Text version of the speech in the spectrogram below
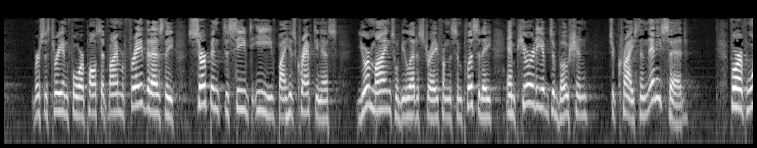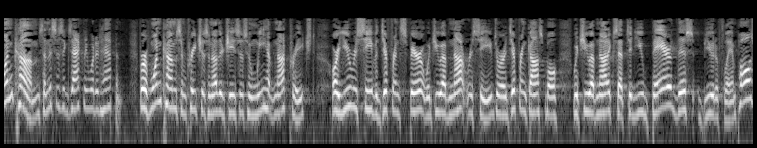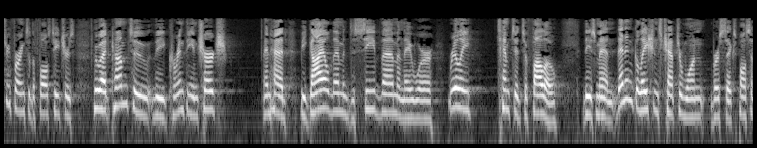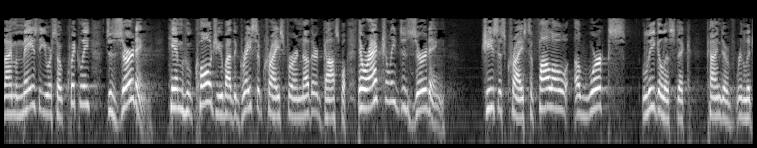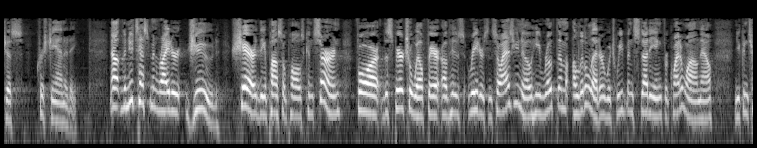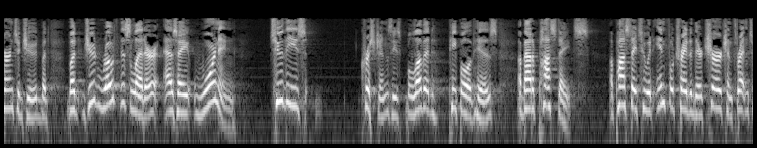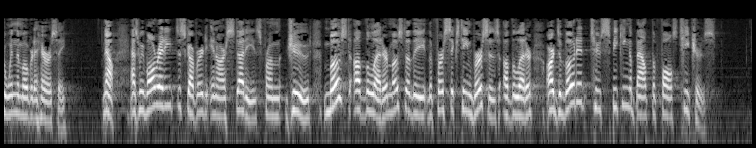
verses 3 and 4, Paul said, For I am afraid that as the serpent deceived Eve by his craftiness, your minds will be led astray from the simplicity and purity of devotion to Christ. And then he said, For if one comes, and this is exactly what had happened, for if one comes and preaches another Jesus whom we have not preached, or you receive a different spirit which you have not received, or a different gospel which you have not accepted, you bear this beautifully. And Paul is referring to the false teachers who had come to the Corinthian church and had beguiled them and deceived them, and they were really tempted to follow these men. Then in Galatians chapter 1, verse 6, Paul said, I am amazed that you are so quickly deserting him who called you by the grace of Christ for another gospel. They were actually deserting Jesus Christ to follow a works legalistic kind of religious Christianity. Now, the New Testament writer Jude shared the Apostle Paul's concern for the spiritual welfare of his readers. And so, as you know, he wrote them a little letter, which we've been studying for quite a while now. You can turn to Jude, but, but Jude wrote this letter as a warning to these Christians, these beloved people of his, about apostates. Apostates who had infiltrated their church and threatened to win them over to heresy. Now, as we've already discovered in our studies from Jude, most of the letter, most of the, the first 16 verses of the letter are devoted to speaking about the false teachers.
